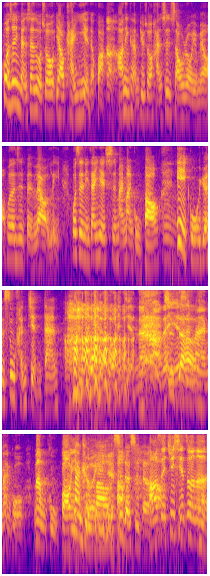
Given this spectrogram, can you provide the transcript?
或者是你本身如果说要开业的话，嗯，然后你可能比如说韩式烧肉有没有，或者日本料理，或是你在夜市卖曼谷包，嗯，异国元素很简单，啊，异国元素很简单啊，在夜市卖曼谷曼谷包也可以，是的，是的。好，所以巨蟹座呢，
